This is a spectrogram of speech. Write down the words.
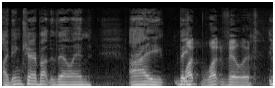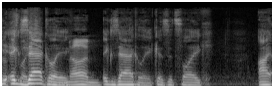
I didn't care about the villain. I they, what what villain? There's, like, exactly. none. Exactly, because it's like I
